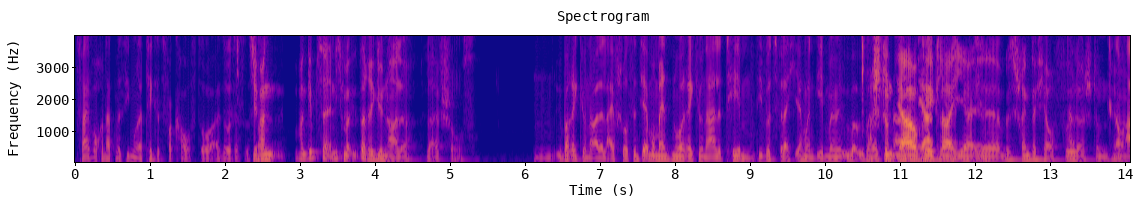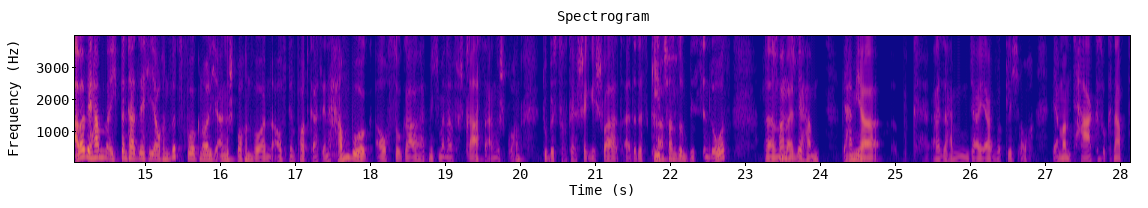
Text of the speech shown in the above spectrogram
zwei Wochen hatten wir 700 Tickets verkauft. So. Also das ist Ja, wann wann gibt es denn endlich mal überregionale Live-Shows? Überregionale Live-Shows sind ja im Moment nur regionale Themen. Die wird es vielleicht irgendwann geben, wenn wir über Ach, überregionale stimmt, ja, okay, Werte klar, ihr, ihr beschränkt euch ja auf Fulda, stimmt. Genau, ja. aber wir haben, ich bin tatsächlich auch in Würzburg neulich angesprochen worden auf dem Podcast. In Hamburg auch sogar, hat mich jemand auf der Straße angesprochen. Du bist doch der Shaggy Schwarz. Also das geht Krass. schon so ein bisschen los, ähm, weil wir haben, wir haben ja, also haben da ja wirklich auch, wir haben am Tag so knapp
